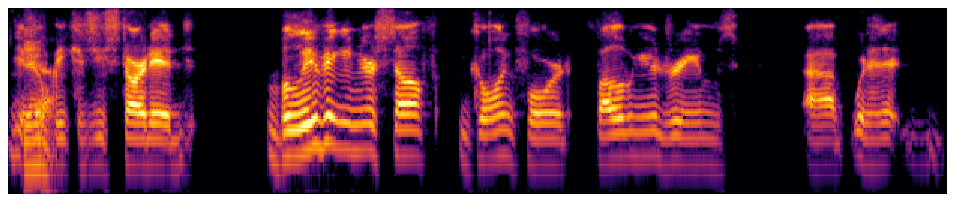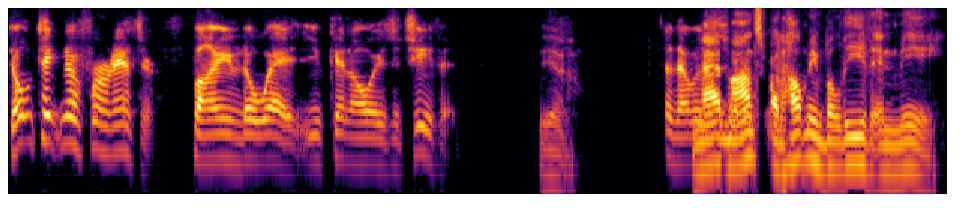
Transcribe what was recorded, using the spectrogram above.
You know, Yeah. because you started believing in yourself, going forward, following your dreams. Uh, what is it? Don't take no for an answer. Find a way. You can always achieve it. yeah. And that was Mad Mod Squad helped me believe in me.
